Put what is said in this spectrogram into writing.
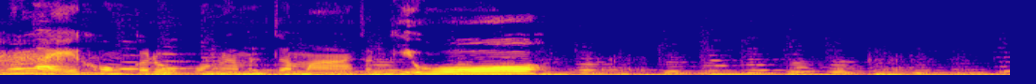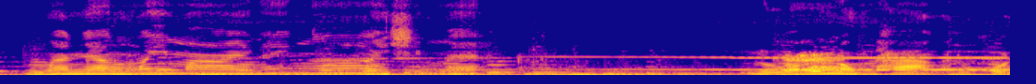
เมื่อไหร่ไอ้โครงกระดูกพวกนั้นมันจะมาสักทีโอ้มันยังไม่มาง่ายๆใช่ไหมหรือว่ามันหลงทางอะทุกคน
